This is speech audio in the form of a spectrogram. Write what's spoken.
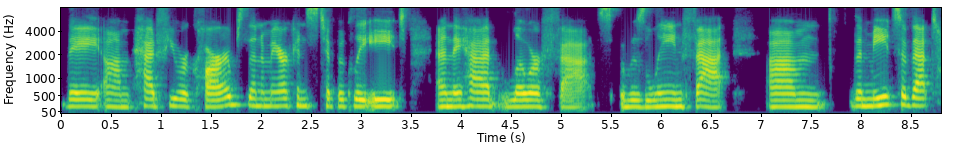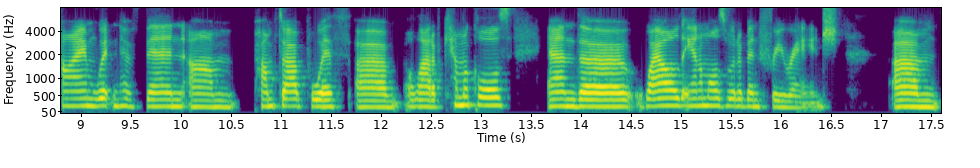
They um, had fewer carbs than Americans typically eat, and they had lower fats. It was lean fat. Um, the meats of that time wouldn't have been um, pumped up with uh, a lot of chemicals, and the wild animals would have been free range. Um,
